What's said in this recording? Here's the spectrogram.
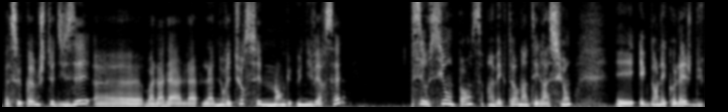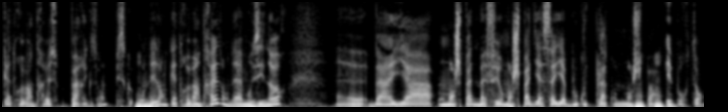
Parce que comme je te disais, euh, voilà, la, la, la nourriture c'est une langue universelle. C'est aussi, on pense, un vecteur d'intégration et, et que dans les collèges du 93, par exemple, puisqu'on Mhm. est dans le 93, on est à Mosinor, euh, ben il y a, on mange pas de mafé, on mange pas d'yassa, il y a beaucoup de plats qu'on ne mange Mhm, pas. mhm. Et pourtant,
